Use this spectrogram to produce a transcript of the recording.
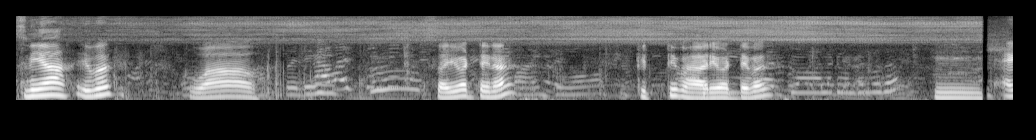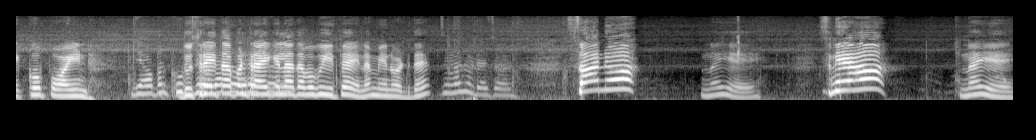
स्नेहा हे बघ. वाव. सही वाटते ना? किती भारी वाटते बघ. एको पॉइंट जेव्हा आपण खूप दुसऱ्या इथं आपण ट्राय केला आता बघू इथे आहे ना मेन वाटते सानो! नाही आहे स्नेहा! नाही आहे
